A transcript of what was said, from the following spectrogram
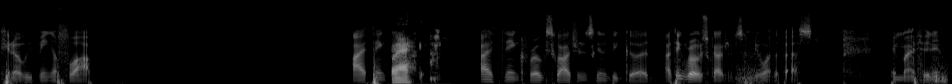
Kenobi being a flop. I think Back. I think Rogue Squadron is gonna be good. I think Rogue Squadron is gonna be one of the best, in my opinion.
